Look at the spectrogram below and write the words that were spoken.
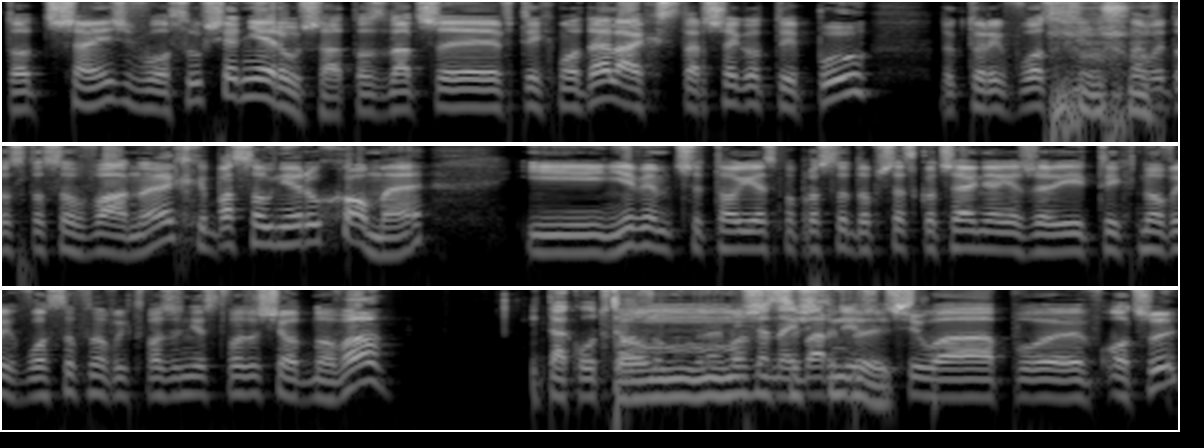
to część włosów się nie rusza. To znaczy w tych modelach starszego typu, do których włosy nie zostały dostosowane, chyba są nieruchome i nie wiem, czy to jest po prostu do przeskoczenia, jeżeli tych nowych włosów, nowych twarzy nie stworzy się od nowa. I taką twarzą, która mi może się w tym najbardziej rzuciła po- w oczy,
